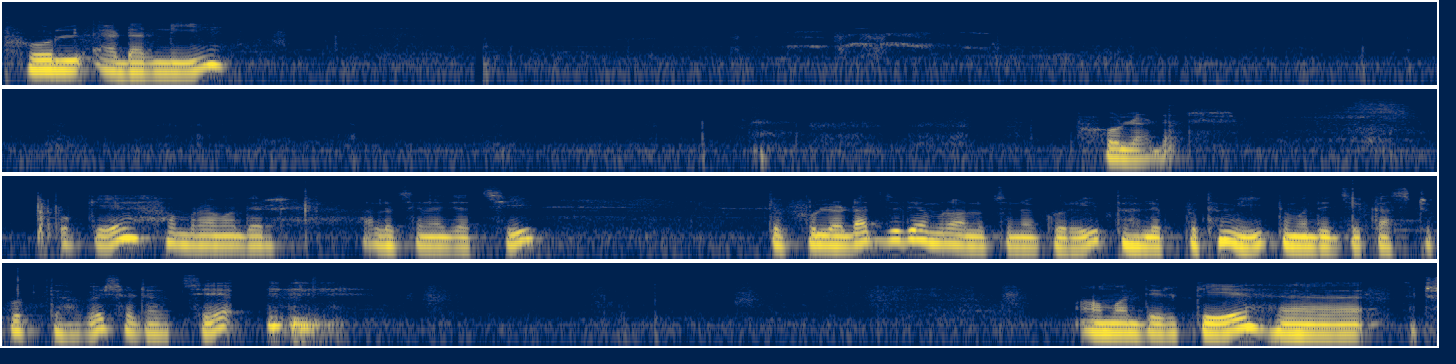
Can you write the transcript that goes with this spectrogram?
ফুল অ্যাডার নিয়ে। ফুল অ্যাডার। ওকে, আমরা আমাদের আলোচনায় যাচ্ছি। তো ফুল অ্যাডার যদি আমরা আলোচনা করি, তাহলে প্রথমেই তোমাদের যে কাজটা করতে হবে, সেটা হচ্ছে আমাদেরকে একটা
